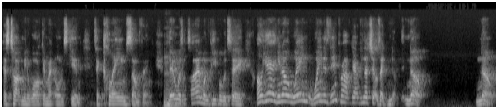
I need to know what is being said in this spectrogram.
has taught me to walk in my own skin, to claim something. Mm-hmm. There was a time when people would say, "Oh yeah, you know Wayne Wayne is the improv guy from that show." I was like, "No, no, no.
